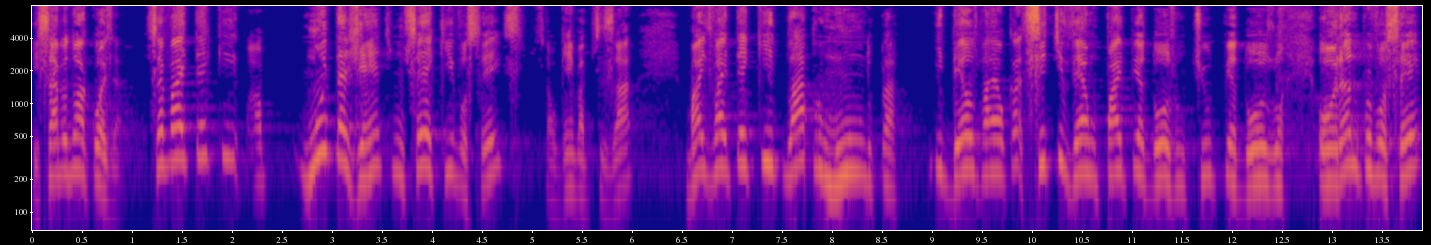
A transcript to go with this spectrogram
E sabe de uma coisa? Você vai ter que. Muita gente, não sei aqui vocês, se alguém vai precisar, mas vai ter que ir lá para o mundo, pra, e Deus vai alcançar. Se tiver um pai piedoso, um tio piedoso, orando por você,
